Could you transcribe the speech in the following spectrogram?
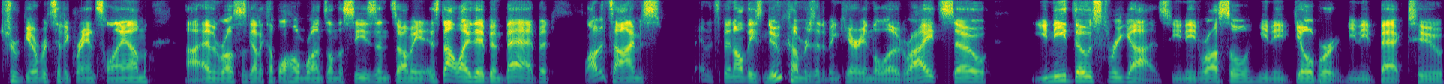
Drew Gilbert's hit a grand slam. Uh, Evan Russell's got a couple of home runs on the season. So I mean, it's not like they've been bad, but a lot of times, man, it's been all these newcomers that have been carrying the load, right? So you need those three guys. You need Russell, you need Gilbert, you need Beck to,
